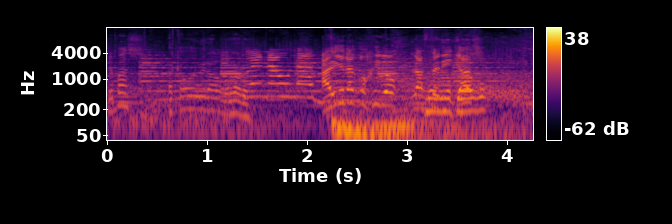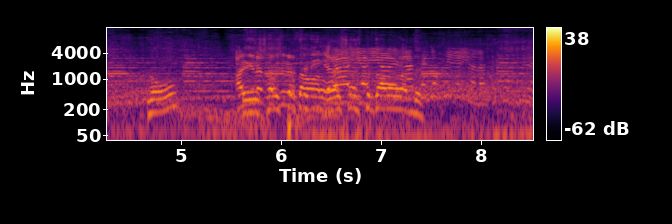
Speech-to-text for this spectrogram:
¿Qué pasa? Acabo de ver algo raro. Suena una. ¿Alguien ha cogido las No, cerillas? No. ¿Alguien Eh, ha cogido las Yo, eh, cerillas? yo, yo, las he cogido yo, las he cogido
